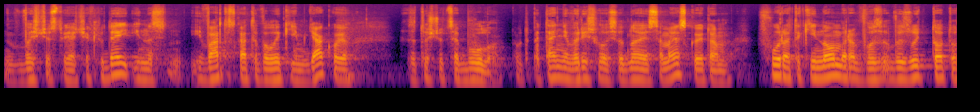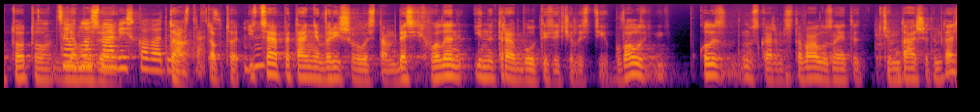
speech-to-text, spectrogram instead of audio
вище стоячих людей, і і варто сказати велике їм дякую за те, що це було. Тобто питання вирішилося одною смс-кою, там фура, такий номер, везуть то-то, то-то це для обласна музею. військова адміністрація. Так, тобто, угу. і це питання вирішувалось там 10 хвилин, і не треба було тисячі листів. Бувало коли ну скажімо, ставало, знаєте, чим далі, тим далі,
